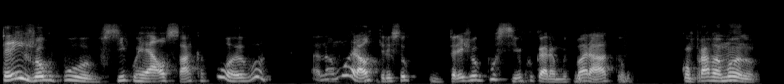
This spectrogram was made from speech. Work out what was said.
três jogos por cinco real, saca? Pô, eu vou. Na moral, três, três jogos por cinco, cara, é muito barato. Comprava, mano,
